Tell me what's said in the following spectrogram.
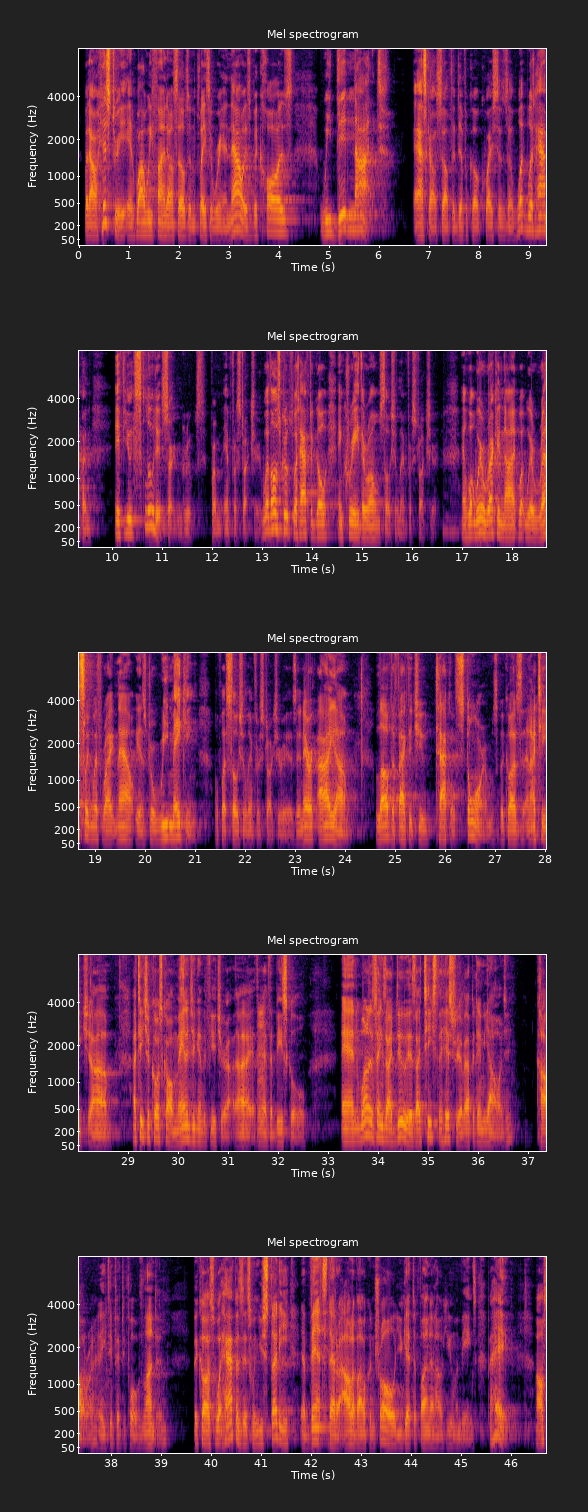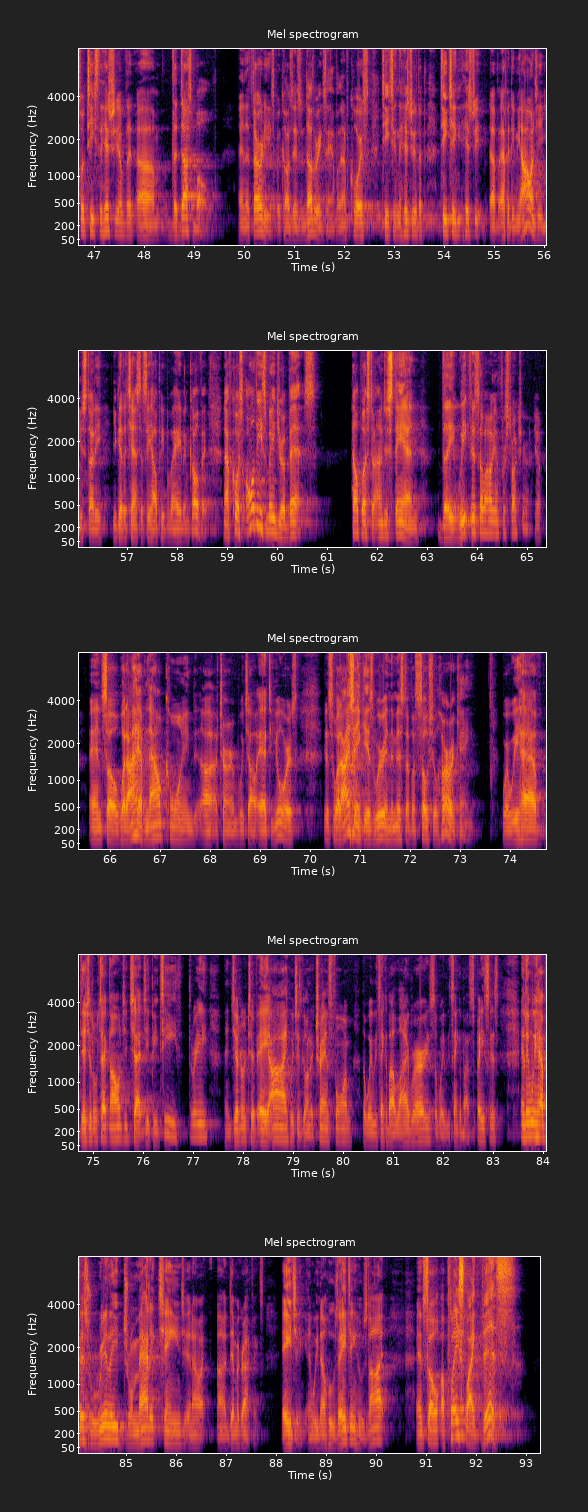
But our history and why we find ourselves in the place that we're in now is because we did not ask ourselves the difficult questions of what would happen if you excluded certain groups from infrastructure. Well, those groups would have to go and create their own social infrastructure. And what we're recognize, what we're wrestling with right now is the remaking of what social infrastructure is. And Eric, I um, love the fact that you tackle storms because, and I teach, um, I teach a course called Managing in the Future uh, at, mm. at, the B School. And one of the things I do is I teach the history of epidemiology, cholera in 1854 with London, because what happens is when you study events that are out of our control, you get to find out how human beings behave. I also teach the history of the, um, the Dust Bowl in the 30s because there's another example. And of course teaching the history of the teaching history of epidemiology you study you get a chance to see how people behave in covid. Now of course all these major events help us to understand the weakness of our infrastructure. Yep. and so what i have now coined uh, a term which i'll add to yours is what i think is we're in the midst of a social hurricane where we have digital technology chat gpt 3 and generative AI, which is going to transform the way we think about libraries, the way we think about spaces. And then we have this really dramatic change in our uh, demographics, aging, and we know who's aging, who's not. And so a place like this,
